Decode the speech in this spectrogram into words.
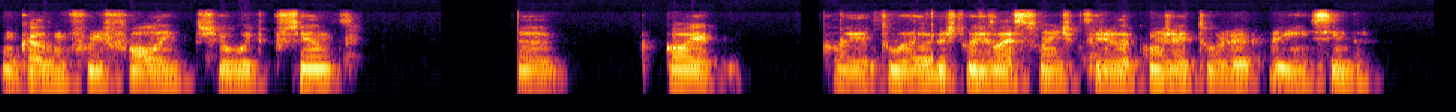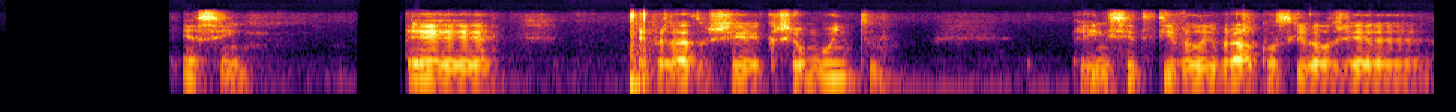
bocado um free falling, desceu 8%. Uh, qual é, qual é tua, as tuas eleições que terias da conjectura aí em Sintra? É assim. É, é verdade, o Chega cresceu muito. A iniciativa liberal conseguiu eleger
